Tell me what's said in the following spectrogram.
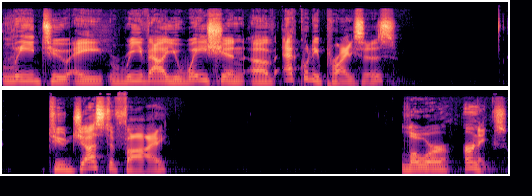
lead to a revaluation of equity prices to justify lower earnings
